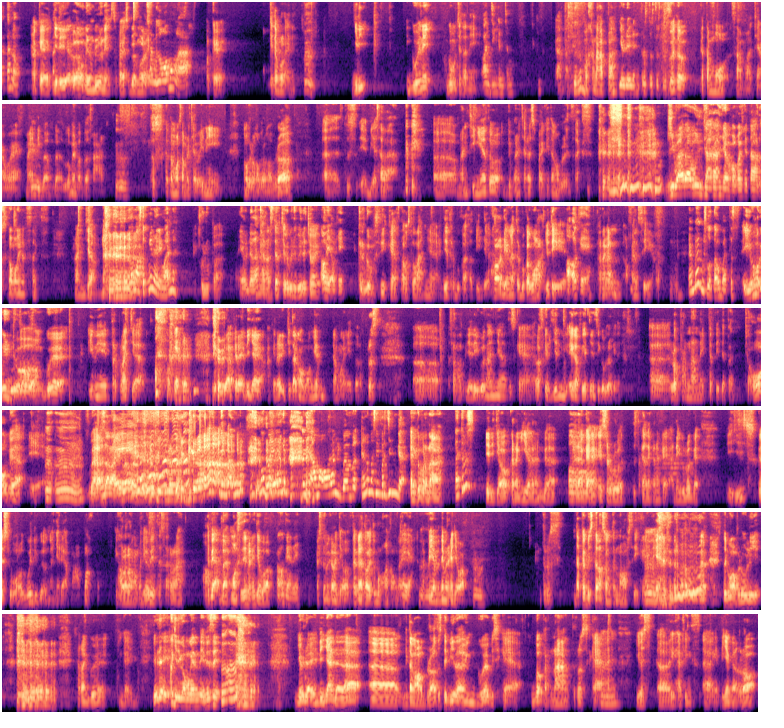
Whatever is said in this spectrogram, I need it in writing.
silakan loh Oke, jadi lo mau minum dulu nih supaya sebelum mulai. sambil lo ngomong lah Oke, kita mulai nih. Hmm. Jadi gue nih, gue mau cerita nih. oh, anjing kenceng Apa sih lo mau kenapa? ya udah udah terus terus terus terus Gue tuh ketemu sama cewek main di Hmm. Bumble. Gue main Bumble kan. Mm-mm. Terus ketemu sama cewek ini ngobrol-ngobrol-ngobrol. Eh, terus ya biasalah. Eh, mancingnya tuh gimana cara supaya kita ngobrolin seks? Gimana pun caranya pokoknya kita harus ngomongin seks. Ranjang. Lo masuknya dari mana? Gue lupa. Ya udahlah. Karena setiap cewek beda-beda coy. Oh ya oke. Kan gue mesti kayak tahu setelahnya dia terbuka atau tidak. Kalau dia nggak terbuka gue nggak lanjutin. Oh oke. Karena kan ofensif eh bagus lo tahu batas. Iyo dong gue ini terpelajar. Oke tuh ya udah akhirnya intinya akhirnya kita ngomongin ngomongin itu. Terus eh salah satu jadi gue nanya terus kayak lo virgin eh gak virgin sih gue bilang gitu Eh, lo pernah naked di depan cowok gak? Iya. Mm-mm. Bahasa Oke. lain lo pernah virgin atau enggak? ya lo bayangin nanya sama orang di Bumble eh lo masih virgin nggak Eh gue pernah. eh terus Ya dijawab kadang iya kadang enggak. oh Kadang kayak it's rude. Terus kadang-kadang kayak ada yang gue bilang kayak Ya jadi casual gue juga gak nyari apa-apa. Tapi kalau lo gak mau jawab ya terserah. Oh, Tapi ba- maksudnya mereka jawab. oh, oke oke Maksudnya mereka udah jawab. Tapi gak tahu itu bohong atau enggak Iya, ya. Tapi yang penting mereka jawab. Hmm. Terus tapi abis itu langsung turn off sih kayak Hmm. dia turn off terus gue gak peduli karena gue enggak ini yaudah aku jadi ngomongin ini sih Mm-mm. yaudah intinya adalah eh, kita ngobrol terus dia bilang gue abis kayak gue pernah terus kayak Hmm. you, uh, you having eh, intinya kan lo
